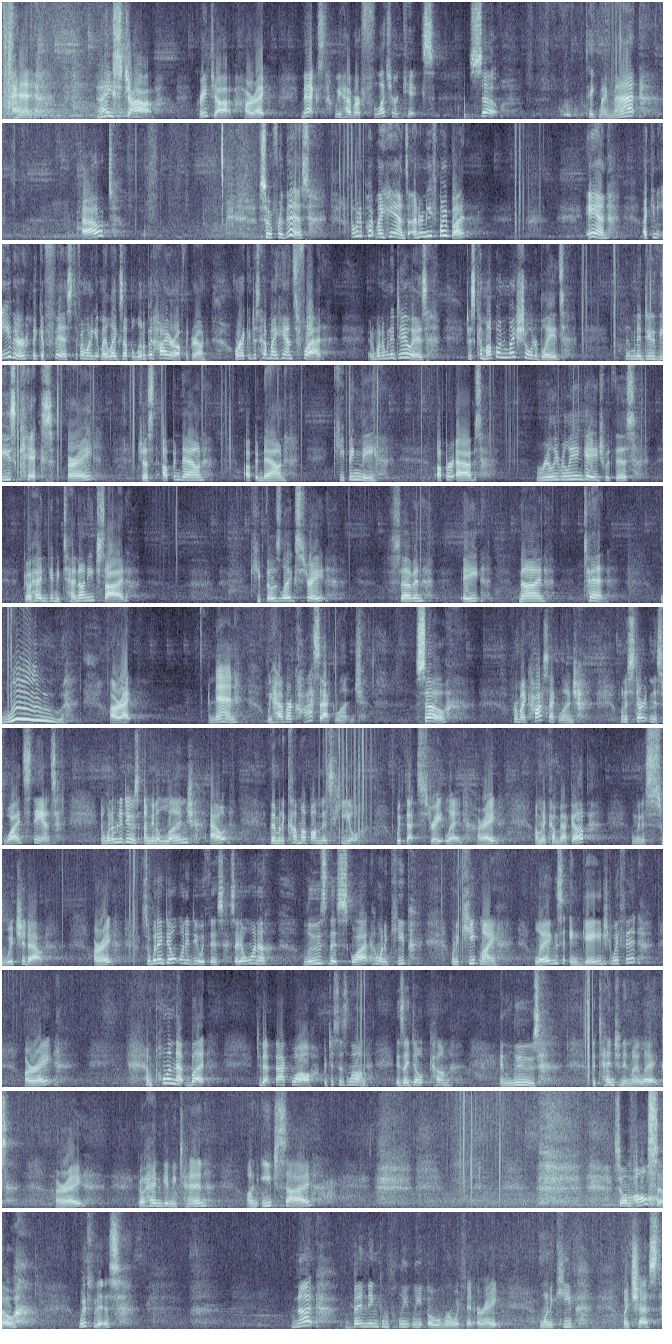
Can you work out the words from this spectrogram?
10. Nice job. Great job. All right. Next, we have our flutter kicks. So, take my mat out. So for this, I'm gonna put my hands underneath my butt and I can either make a fist if I wanna get my legs up a little bit higher off the ground, or I can just have my hands flat. And what I'm gonna do is just come up on my shoulder blades. I'm gonna do these kicks, all right? Just up and down, up and down, keeping the upper abs really, really engaged with this. Go ahead and give me 10 on each side. Keep those legs straight. Seven, eight, nine, 10. Woo! All right. And then we have our Cossack lunge. So for my Cossack lunge, I'm gonna start in this wide stance. And what I'm gonna do is I'm gonna lunge out, then I'm gonna come up on this heel with that straight leg, all right? I'm gonna come back up, I'm gonna switch it out, all right? So what I don't wanna do with this is I don't wanna lose this squat. I wanna keep, I wanna keep my legs engaged with it, all right? I'm pulling that butt to that back wall, but just as long as I don't come and lose the tension in my legs, all right? Go ahead and give me 10 on each side. So I'm also, with this, I'm not bending completely over with it, all right? I wanna keep my chest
